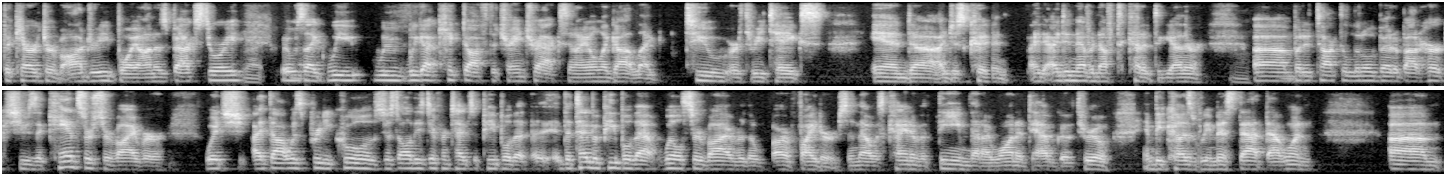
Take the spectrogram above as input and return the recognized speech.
the character of Audrey Bojana's backstory. Right. It was like we we we got kicked off the train tracks and I only got like two or three takes and uh, I just couldn't. I, I didn't have enough to cut it together. Um, but it talked a little bit about her because she was a cancer survivor, which I thought was pretty cool. It was just all these different types of people that uh, the type of people that will survive are the are fighters, and that was kind of a theme that I wanted to have go through. And because we missed that, that one. Um,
